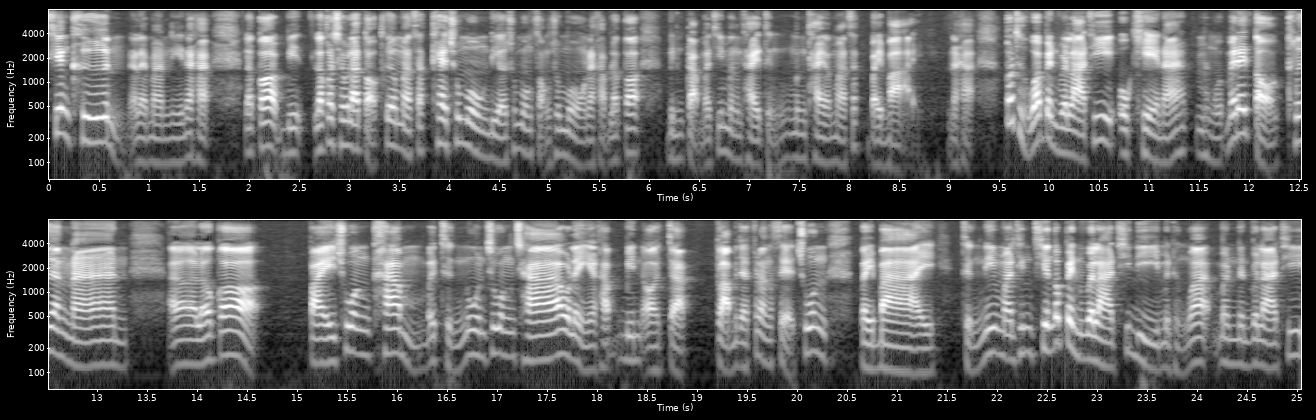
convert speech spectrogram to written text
เที่ยงคืนอะไรประมาณนี้นะฮะแล้วก็บินแล้วก็ใช้เวลาต่อเครื่องมาสักแค่ชั่วโมงเดียวชั่วโมงสองชั่วโมงนะครับแล้วก็บินกลับมาที่เมืองไทยถึงเมืองไทยประมาณสักบ่ายๆนะฮะก็ถือว่าเป็นเวลาที่โอเคนะไม่ได้ต่อเครื่องนานเออแล้วก็ไปช่วงค่ำไปถึงนู่นช่วงเช้าอะไรอย่างเงี้ยครับบินออกจากกลับมาจากฝรั่งเศสช่วงบ่ายๆถึงนี่มาเที่ยงเที่ยงก็เป็นเวลาที่ดีมันถึงว่ามันเป็นเวลาที่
